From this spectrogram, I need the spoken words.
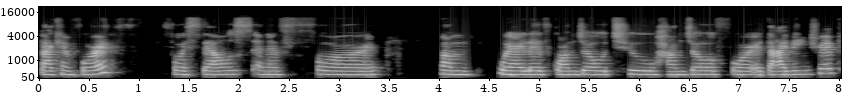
back and forth for sales, and then for from where I live, Guangzhou to Hangzhou for a diving trip,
